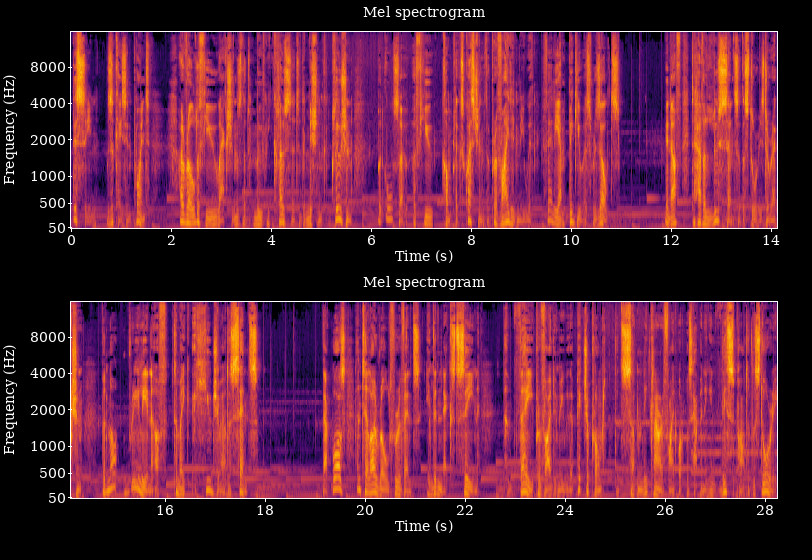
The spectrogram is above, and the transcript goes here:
This scene was a case in point. I rolled a few actions that moved me closer to the mission conclusion, but also a few complex questions that provided me with fairly ambiguous results. Enough to have a loose sense of the story's direction, but not really enough to make a huge amount of sense. That was until I rolled for events in the next scene, and they provided me with a picture prompt that suddenly clarified what was happening in this part of the story.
